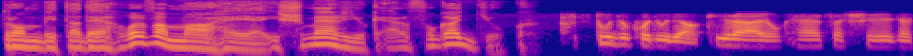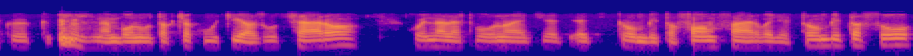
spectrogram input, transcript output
trombita, de hol van ma a helye? Ismerjük, elfogadjuk? Tudjuk, hogy ugye a királyok, hercegségek, ők nem vonultak csak úgy ki az utcára, hogy ne lett volna egy, egy, egy trombita fanfár, vagy egy trombita szó,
